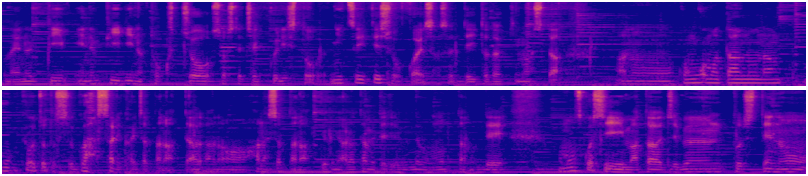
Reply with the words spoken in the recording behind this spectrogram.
この NT NPD の特徴、そしてチェックリストについて紹介させていただきました。あの今後またあのなんもう今日ちょっとすぐあっさり書いちゃったなってあの話しちゃったなっていうふうに改めて自分でも思ったのでもう少しまた自分としての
